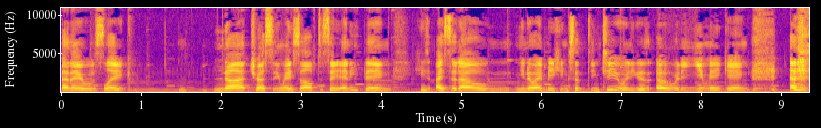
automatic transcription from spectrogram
And I was like, not trusting myself to say anything he, I said, oh, you know, I'm making something too. And he goes, oh, what are you making? And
